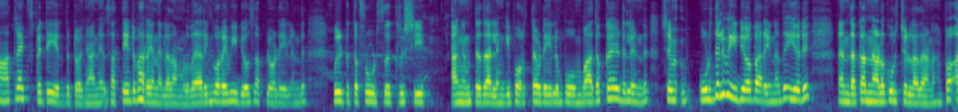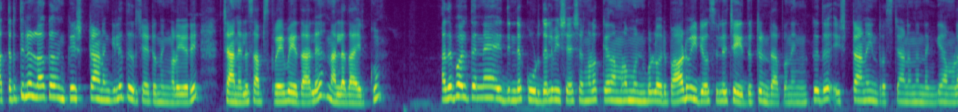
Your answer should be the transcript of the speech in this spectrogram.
മാത്രം എക്സ്പെക്റ്റ് ചെയ്യരുത് കേട്ടോ ഞാൻ സത്യമായിട്ട് പറയണല്ലോ നമ്മൾ വേറെയും കുറേ വീഡിയോസ് അപ്ലോഡ് ചെയ്യലുണ്ട്. വീട്ടിലത്തെ ഫ്രൂട്ട്സ് കൃഷി അങ്ങനത്തേത് അല്ലെങ്കിൽ പുറത്തെവിടെയെങ്കിലും പോകുമ്പോൾ അതൊക്കെ ഇടലുണ്ട്. പക്ഷെ കൂടുതൽ വീഡിയോ പറയുന്നത് ഈ ഒരു എന്താ കന്നാളെ കുറിച്ചുള്ളതാണ്. അപ്പോൾ അത്തരത്തിലുള്ളതൊക്കെ നിങ്ങൾക്ക് ഇഷ്ടമാണെങ്കിൽ തീർച്ചയായിട്ടും നിങ്ങൾ ഒരു ചാനൽ സബ്സ്ക്രൈബ് ചെയ്താൽ നല്ലതായിരിക്കും. അതുപോലെ തന്നെ ഇതിന്റെ കൂടുതൽ വിശേഷങ്ങളൊക്കെ നമ്മൾ മുൻപുള്ള ഒരുപാട് വീഡിയോസിൽ ചെയ്തിട്ടുണ്ട്. അപ്പോൾ നിങ്ങൾക്ക് ഇത് ഇഷ്ടമാണ് ഇൻട്രസ്റ്റ് ആണെന്നുണ്ടെങ്കിൽ നമ്മൾ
